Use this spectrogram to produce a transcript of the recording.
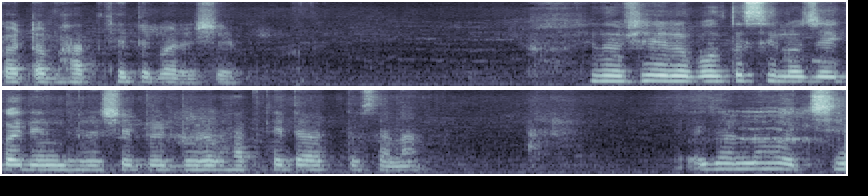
কটা ভাত খেতে পারে সে। তো সে বলতেছিল যে কয়দিন ধরে সে পেট ভরে ভাত খেতে পারতেছে না। এই জন্য হচ্ছে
